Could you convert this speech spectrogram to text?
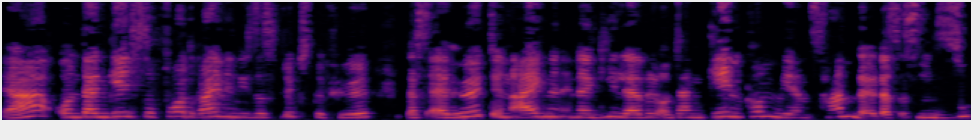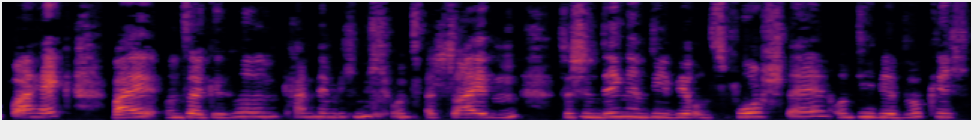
Ja, und dann gehe ich sofort rein in dieses Glücksgefühl. Das erhöht den eigenen Energielevel und dann gehen, kommen wir ins Handel. Das ist ein super Hack, weil unser Gehirn Gehirn kann nämlich nicht unterscheiden zwischen Dingen, die wir uns vorstellen und die wir wirklich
